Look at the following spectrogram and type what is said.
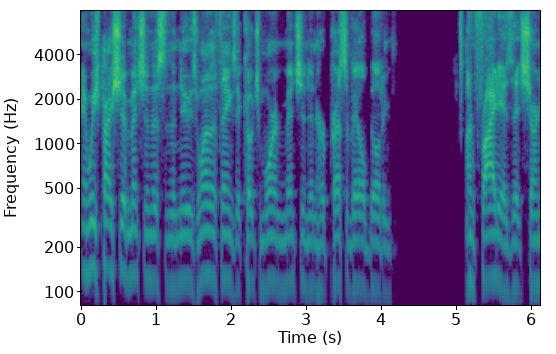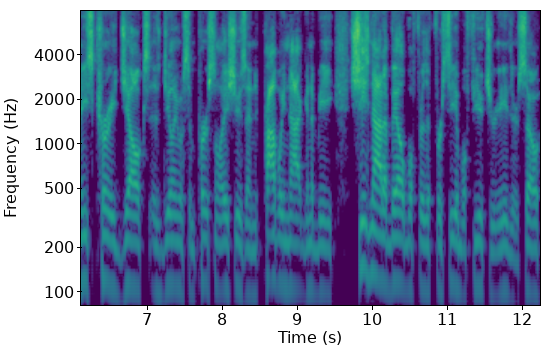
And we probably should have mentioned this in the news. One of the things that Coach Moren mentioned in her press availability on Friday is that Sharnecce Currie-Jelks is dealing with some personal issues and probably not going to be, she's not available for the foreseeable future either. So,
